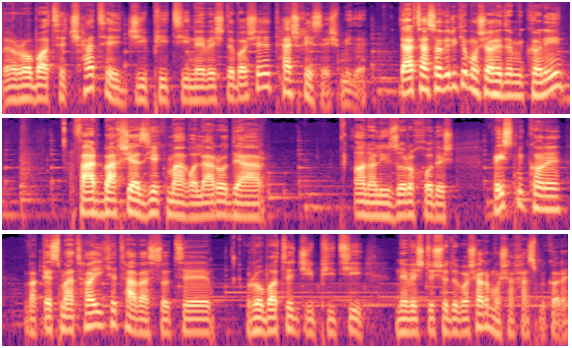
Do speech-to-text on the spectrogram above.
ربات چت جی پی تی نوشته باشه تشخیصش میده. در تصاویری که مشاهده می‌کنید فرد بخشی از یک مقاله رو در آنالیزور خودش paste می‌کنه و قسمت هایی که توسط ربات GPT نوشته شده باشه رو مشخص می‌کنه.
